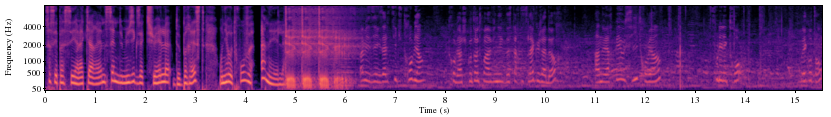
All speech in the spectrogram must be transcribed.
Ça s'est passé à la Carène, scène de musiques actuelles de Brest. On y retrouve Annelle. Ah mais The Exaltix, trop bien. Trop bien, je suis content de trouver un vinyle de cet artiste-là que j'adore. Un ERP aussi, trop bien. Full électro. On est content.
